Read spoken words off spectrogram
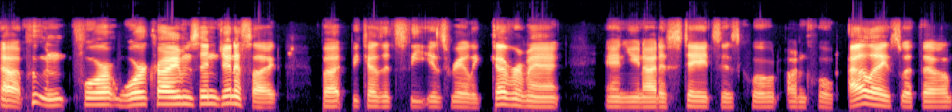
uh, Putin for war crimes and genocide. But because it's the Israeli government and United States is quote unquote allies with them,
